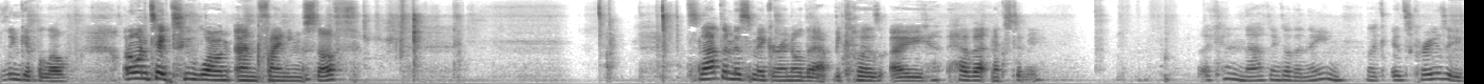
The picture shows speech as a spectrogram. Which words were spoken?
link it below. I don't want to take too long on finding stuff. It's not the Miss Maker, I know that, because I have that next to me. I cannot think of the name. Like, it's crazy.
